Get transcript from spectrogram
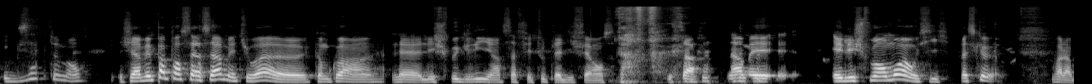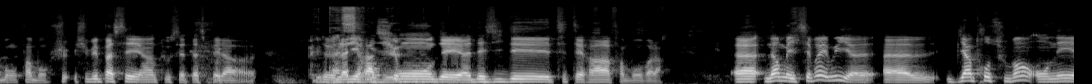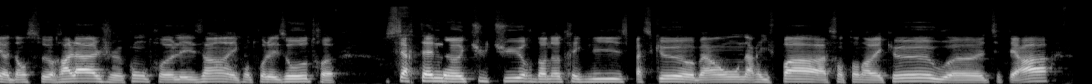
Exactement. J'avais pas pensé à ça, mais tu vois, comme quoi, hein, les, cheveux gris, hein, ça fait toute la différence. ça. Non, mais et les cheveux en moins aussi. Parce que, voilà, bon, enfin bon, je, vais passer hein, tout cet aspect-là euh, de l'aération, des, euh, des, idées, etc. Enfin bon, voilà. Euh, non, mais c'est vrai, oui. Euh, bien trop souvent, on est dans ce ralage contre les uns et contre les autres. Certaines cultures dans notre église parce que ben, on n'arrive pas à s'entendre avec eux ou etc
